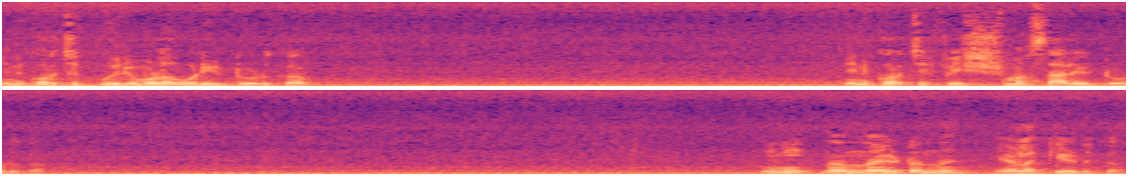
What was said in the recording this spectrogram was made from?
ഇനി കുറച്ച് കുരുമുളക് പൊടി ഇട്ട് കൊടുക്കാം. ഇനി കുറച്ച് ഫിഷ് മസാല ഇട്ട് കൊടുക്കാം. ഇനി നന്നായിട്ടൊന്ന് ഇളക്കിയെടുക്കാം.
